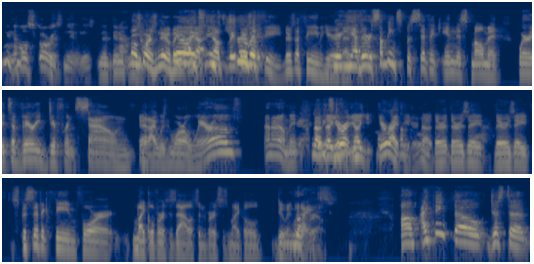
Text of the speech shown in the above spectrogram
I mean, the whole score is new. There's- They're they're not. Well, of course, new, but No, yeah, it's- no, no, it's but true, there's a theme. There's a theme here. There- yeah, there's something specific in this moment where it's a very different sound Yeah. that I was more aware of. I don't know. Maybe, No, maybe no, it's you're right. No, you're right, Peter. No, there, there is a, Yeah. there is a specific theme for Michael versus Allison versus Michael doing whatever right. else. Um, I think though, just to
